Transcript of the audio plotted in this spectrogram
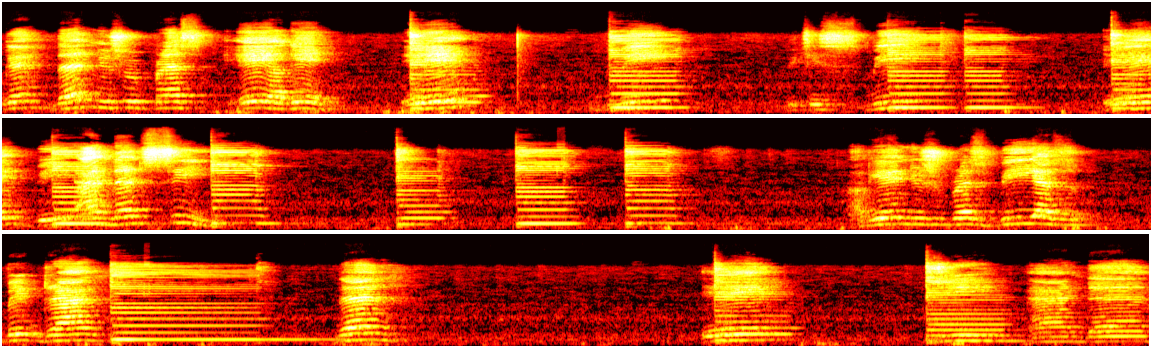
okay? Then you should press A again. A B which is B A B and then C. Again you should press B as big drag. Then A G and then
